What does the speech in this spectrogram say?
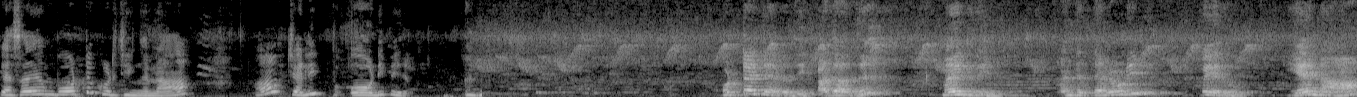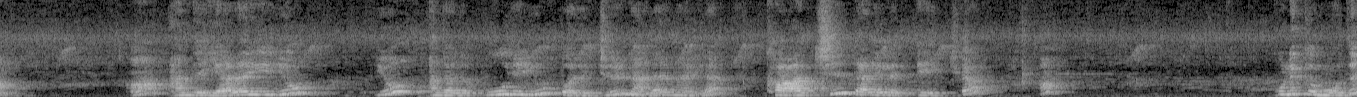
கசாயம் போட்டு குடிச்சிங்கன்னா ஆ, சளி ஓடி போயிடும் ஒட்டை தேவதை அதாவது மைக்ரேன் அந்த தலைவடி போயிடும் ஏன்னா அந்த இலையையும் அந்த அந்த பூஜையும் பறித்து நல்ல காய்ச்சி தலையில் தேய்ச்சா குளிக்கும் போது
